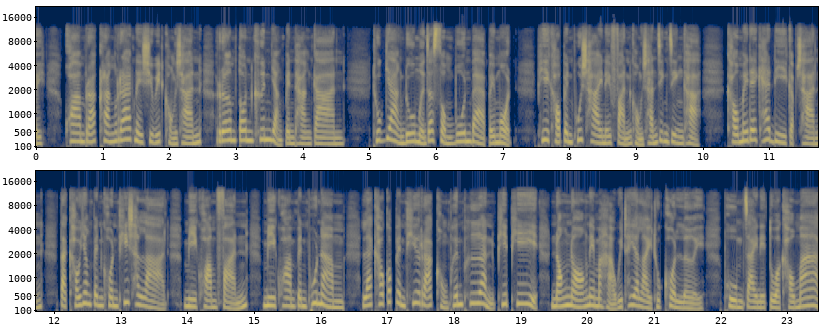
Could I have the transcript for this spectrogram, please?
ย ความรักครั้งแรกในชีวิตของฉัน เริ่มต้นขึ้นอย่างเป็นทางการ ทุกอย่างดูเหมือนจะสมบูรณ์แบบไปหมด พี่เขาเป็นผู้ชายในฝันของฉันจริง ๆ ค่ะ เขาไม่ได้แค่ดีกับฉัน แต่เขายังเป็นคนที่ฉลาด มีความฝัน มีความเป็นผู้นำ และเขาก็เป็นที่รักของเพื่อนๆ พี่ๆ น้องๆ ในมหาวิทยาลัยทุกคนเลย ภูมิใจในตัวเขามาก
